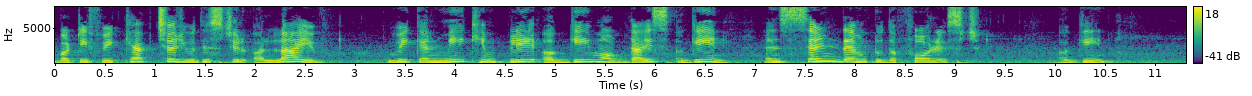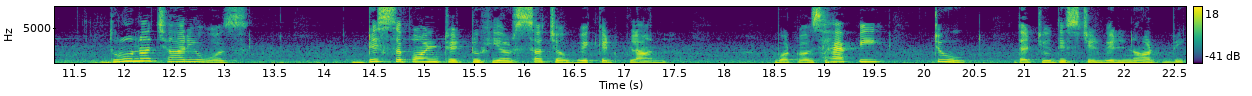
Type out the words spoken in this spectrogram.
But if we capture Yudhishthir alive, we can make him play a game of dice again and send them to the forest again. Dronacharya was disappointed to hear such a wicked plan, but was happy too that Yudhishthir will not be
